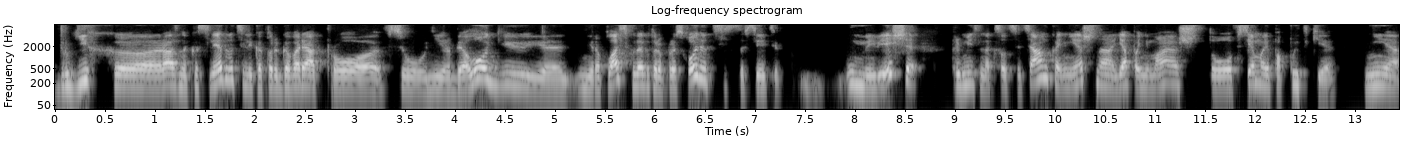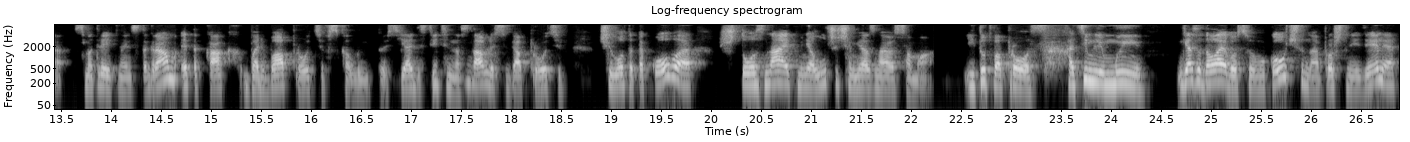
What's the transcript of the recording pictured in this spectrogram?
других э, разных исследователей, которые говорят про всю нейробиологию и э, нейропластику, да, которая происходит, со все эти умные вещи, применительно к соцсетям, конечно, я понимаю, что все мои попытки не смотреть на Инстаграм, это как борьба против скалы. То есть я действительно ставлю себя против чего-то такого, что знает меня лучше, чем я знаю сама. И тут вопрос, хотим ли мы... Я задала его своему коучу на прошлой неделе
